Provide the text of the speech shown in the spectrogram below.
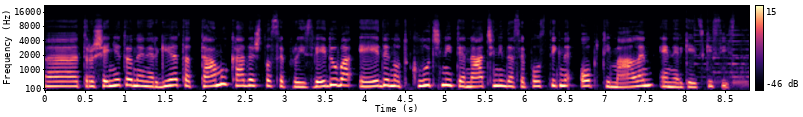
трошењето на енергијата таму каде што се произведува е еден од клучните начини да се постигне оптимален енергетски систем.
